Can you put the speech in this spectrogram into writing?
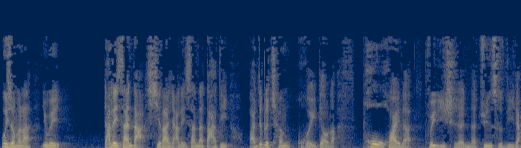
为什么呢？因为亚历山大，希腊亚历山大大帝把这个城毁掉了。破坏了菲利士人的军事力量。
